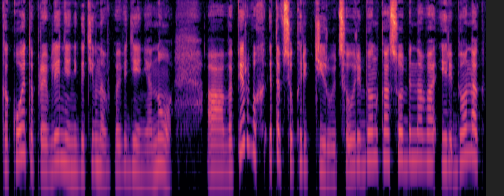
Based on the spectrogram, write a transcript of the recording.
какое-то проявление негативного поведения. Но, а, во-первых, это все корректируется у ребенка особенного, и ребенок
